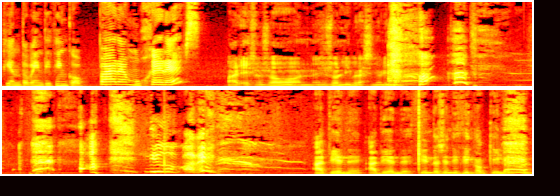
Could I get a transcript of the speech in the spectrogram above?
125 para mujeres. Vale, esos son, esos son libras, señorita. Digo, joder. Atiende, atiende. 185 kilos, tú.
